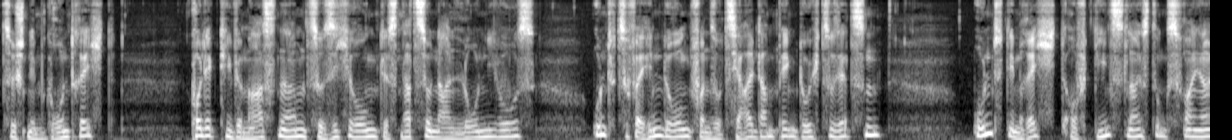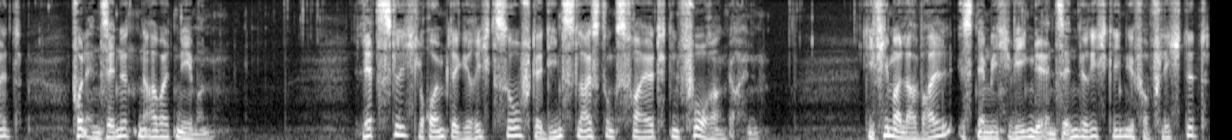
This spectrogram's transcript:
zwischen dem Grundrecht, kollektive Maßnahmen zur Sicherung des nationalen Lohnniveaus und zur Verhinderung von Sozialdumping durchzusetzen und dem Recht auf Dienstleistungsfreiheit von entsendeten Arbeitnehmern. Letztlich räumt der Gerichtshof der Dienstleistungsfreiheit den Vorrang ein. Die Firma Laval ist nämlich wegen der Entsenderichtlinie verpflichtet,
